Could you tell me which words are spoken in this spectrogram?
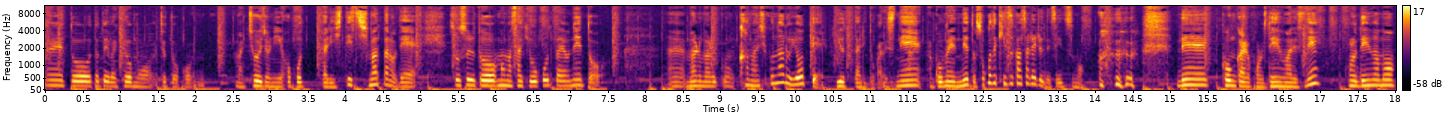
えーと、例えば今日もちょっとこう、まあ、長女に怒ったりしてしまったのでそうすると「ママさっき怒ったよね」と「まるまるくん悲しくなるよ」って言ったりとかですね「ごめんね」とそこで気づかされるんですいつも。で今回のこの電話ですねこの電話も、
